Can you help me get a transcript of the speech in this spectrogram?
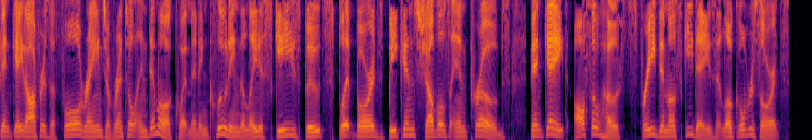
Bentgate offers a full range of rental and demo equipment including the latest skis, boots, split boards, beacons, shovels, and probes. Bentgate also hosts free demo ski days at local resorts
